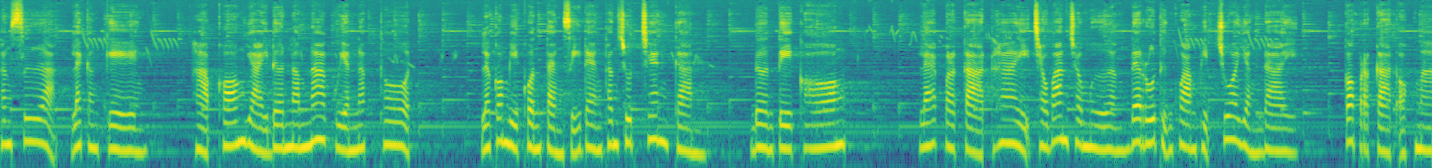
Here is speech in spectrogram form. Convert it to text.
ทั้งเสื้อและกางเกง หาบคล้องใหญ่เดินนำหน้าเกวียนนักโทษ แล้วก็มีคนแต่งสีแดงทั้งชุดเช่นกัน เดินตีคล้อง และประกาศให้ชาวบ้านชาวเมืองได้รู้ถึงความผิดชั่วอย่างใด ก็ประกาศออกมา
